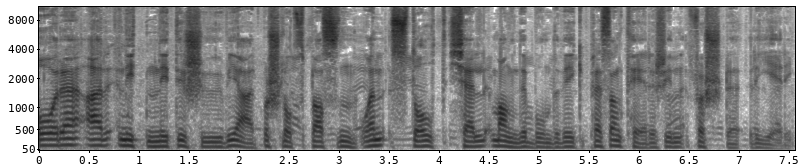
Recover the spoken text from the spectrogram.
Året er 1997. Vi er på Slottsplassen, og en stolt Kjell Magne Bondevik presenterer sin første regjering.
